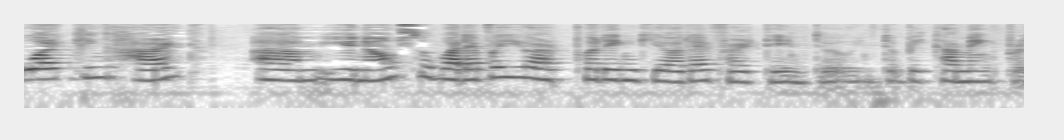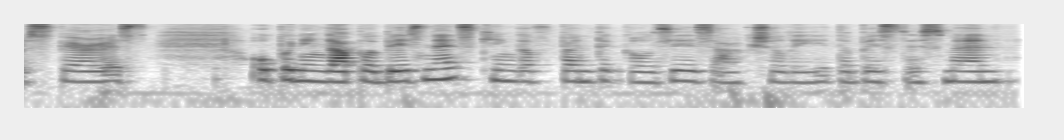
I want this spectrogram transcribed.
working hard. Um, you know, so whatever you are putting your effort into, into becoming prosperous, opening up a business, King of Pentacles is actually the businessman.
